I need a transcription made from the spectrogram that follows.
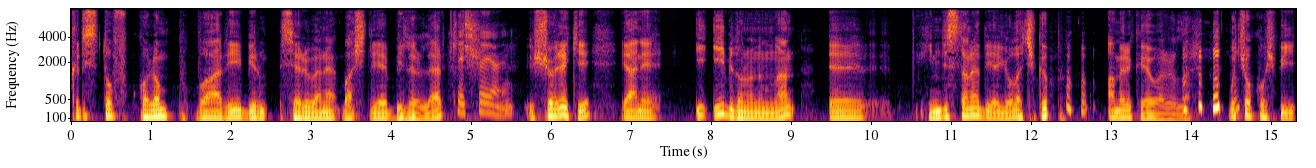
Kristof Kolomb vari bir serüvene başlayabilirler. Keşfe yani. Şöyle ki yani iyi, iyi bir donanımla e, Hindistan'a diye yola çıkıp Amerika'ya varırlar. Bu çok hoş bir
